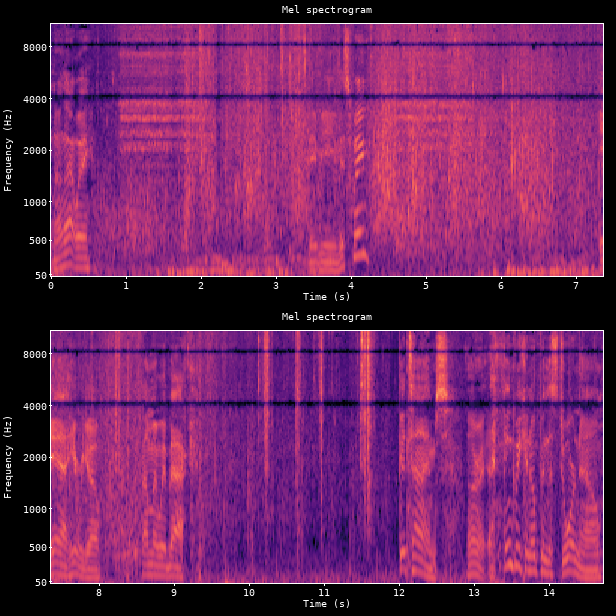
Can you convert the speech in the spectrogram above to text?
not that way. Maybe this way? Yeah, here we go. Found my way back. Good times. Alright, I think we can open this door now.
